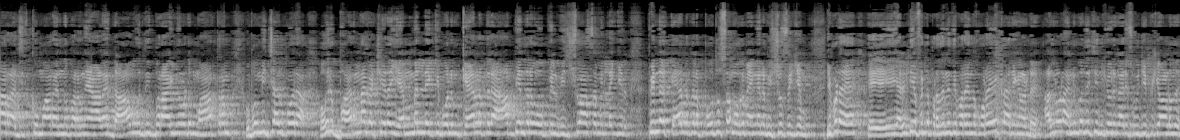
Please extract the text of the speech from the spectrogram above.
ആർ അജിത് കുമാർ എന്ന് പറഞ്ഞ ആളെ ദാവൂദ് ഇബ്രാഹിമിനോട് മാത്രം ഉപമിച്ചാൽ പോരാ. ഒരു ഭരണകക്ഷിയുടെ എം എൽ എക്ക് പോലും കേരളത്തിലെ ആഭ്യന്തര വകുപ്പിൽ വിശ്വാസമില്ലെങ്കിൽ പിന്നെ കേരളത്തിലെ പൊതുസമൂഹം എങ്ങനെ വിശ്വസിക്കും? ഇവിടെ എൽ ഡി എഫിന്റെ പ്രതിനിധി പറയുന്ന കുറെ കാര്യങ്ങളുണ്ട്. അതിനോടനുബന്ധിച്ച് എനിക്ക് ഒരു കാര്യം സൂചിപ്പിക്കാനുള്ളത്.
